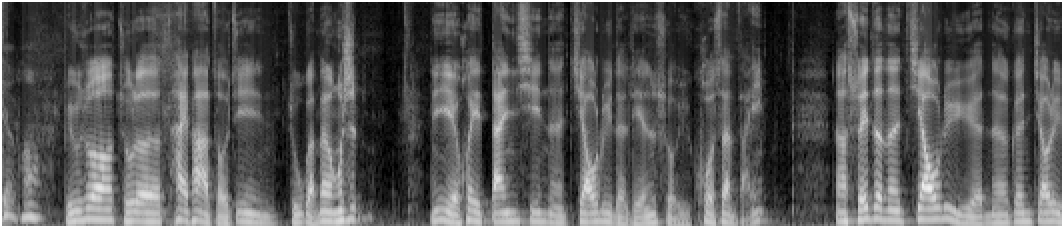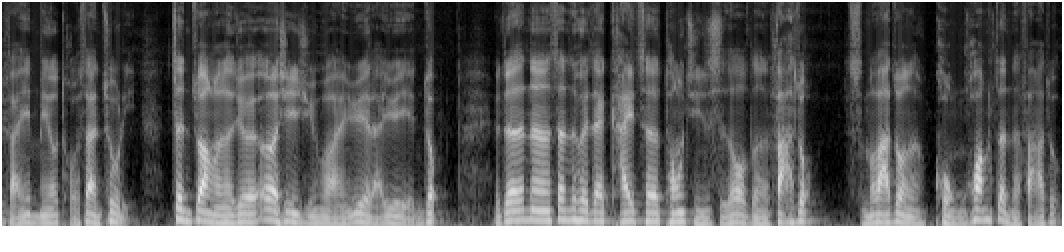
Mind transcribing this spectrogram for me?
的哦。比如说，除了害怕走进主管办公室，你也会担心呢焦虑的连锁与扩散反应。那随着呢焦虑源呢跟焦虑反应没有妥善处理，症状呢就会恶性循环，越来越严重。有的人呢甚至会在开车通勤时候的发作，什么发作呢？恐慌症的发作。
